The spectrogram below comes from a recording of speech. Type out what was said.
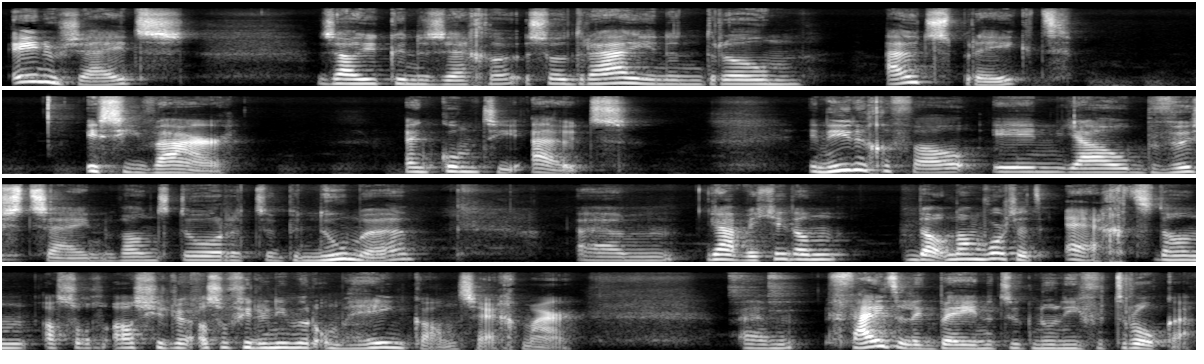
enerzijds zou je kunnen zeggen, zodra je een droom uitspreekt, is hij waar en komt hij uit. In ieder geval in jouw bewustzijn, want door het te benoemen um, ja, weet je, dan, dan, wordt het echt. Dan alsof, als je er, alsof je er niet meer omheen kan, zeg maar. Um, feitelijk ben je natuurlijk nog niet vertrokken.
